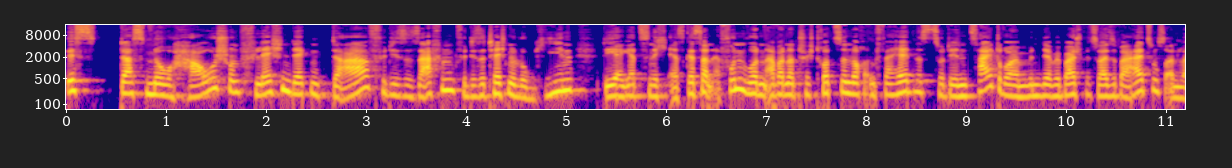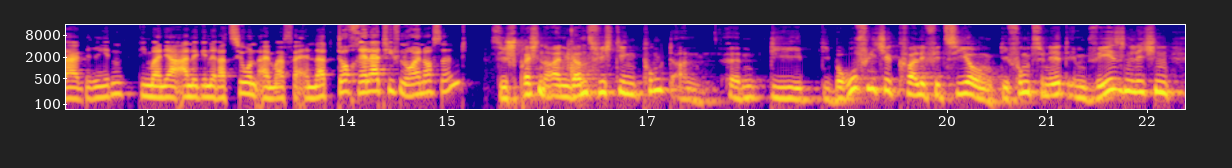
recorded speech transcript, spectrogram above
ist das Know-how schon flächendeckend da für diese Sachen, für diese Technologien, die ja jetzt nicht erst gestern erfunden wurden, aber natürlich trotzdem noch im Verhältnis zu den Zeiträumen, in der wir beispielsweise bei Heizungsanlagen reden, die man ja alle Generationen einmal verändert, doch relativ neu noch sind? Sie sprechen einen ganz wichtigen Punkt an. Ähm, die, die berufliche Qualifizierung, die funktioniert im Wesentlichen,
